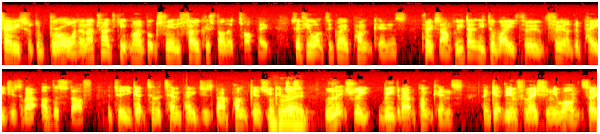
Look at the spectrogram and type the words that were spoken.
very sort of broad. And I try to keep my books really focused on a topic. So if you want to grow pumpkins, for example, you don't need to wade through 300 pages about other stuff until you get to the 10 pages about pumpkins. You could right. just literally read about the pumpkins and get the information you want. So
